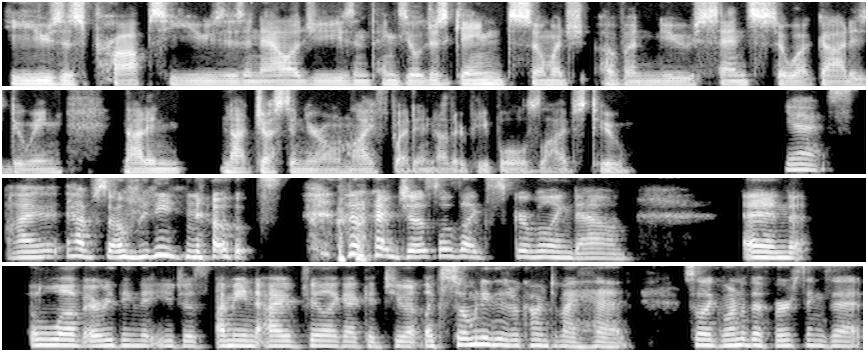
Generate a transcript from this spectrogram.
he uses props he uses analogies and things you'll just gain so much of a new sense to what god is doing not in not just in your own life but in other people's lives too Yes. I have so many notes that I just was like scribbling down and love everything that you just I mean, I feel like I could chew it like so many things are coming to my head. So like one of the first things that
